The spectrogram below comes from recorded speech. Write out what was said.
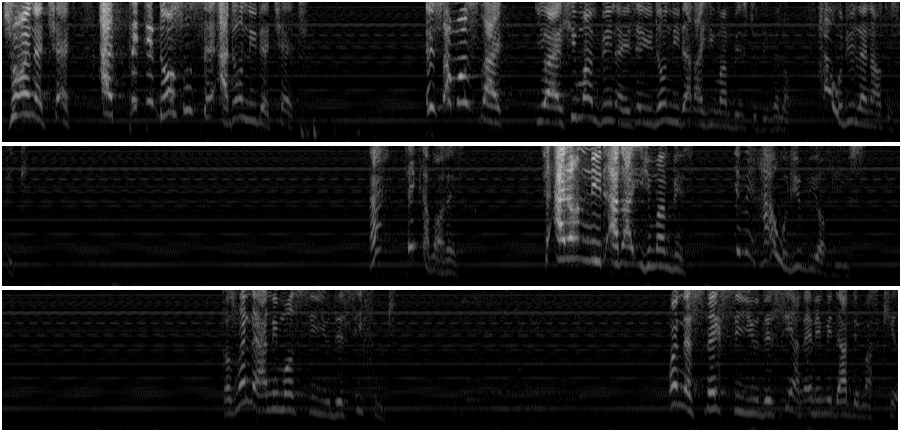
Join a church. I pity those who say, I don't need a church. It's almost like you are a human being and you say you don't need other human beings to develop. How would you learn how to speak? Huh? Think about it. Say, I don't need other human beings. Even how would you be of use? Because when the animals see you, they see food. When the snakes see you, they see an enemy that they must kill.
